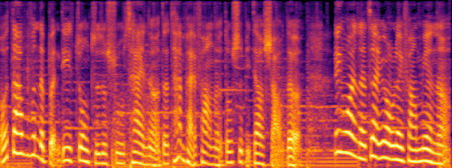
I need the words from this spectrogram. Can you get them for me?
而大部分的本地种植的蔬菜呢的碳排放呢都是比较少的。另外呢，在肉类方面呢，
